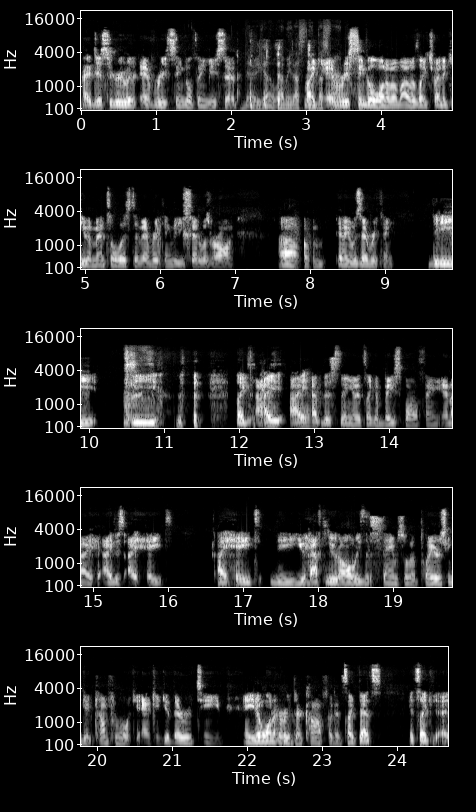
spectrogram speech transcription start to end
I disagree with every single thing you said. There you go. I mean, that's like that's every fine. single one of them. I was like trying to keep a mental list of everything that you said was wrong, um, and it was everything. The the like I I have this thing, and it's like a baseball thing, and I I just I hate I hate the you have to do it always the same so that players can get comfortable and can get their routine, and you don't want to hurt their confidence. Like that's it's like uh,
